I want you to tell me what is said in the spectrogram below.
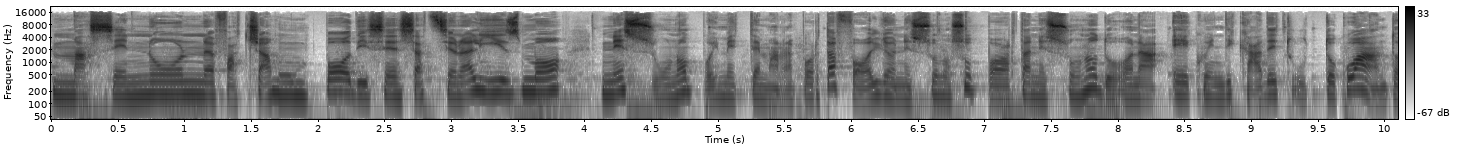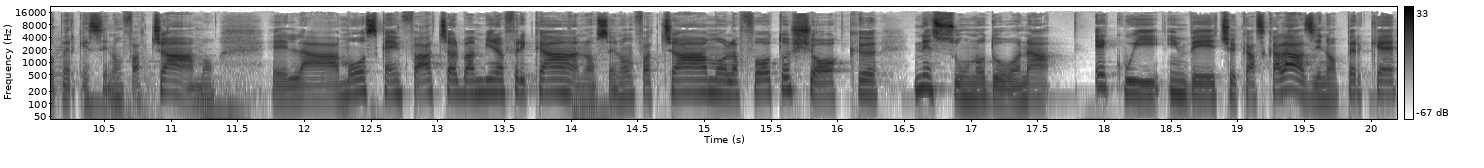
ma se non facciamo un po' di sensazionalismo, nessuno poi mette mano al portafoglio, nessuno supporta, nessuno dona e quindi cade tutto quanto, perché se non facciamo eh, la mosca in faccia al bambino africano, se non facciamo la Photoshop, nessuno dona. E qui invece casca l'asino, perché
